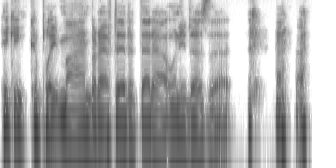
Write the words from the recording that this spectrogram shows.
he can complete mine, but I have to edit that out when he does that.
